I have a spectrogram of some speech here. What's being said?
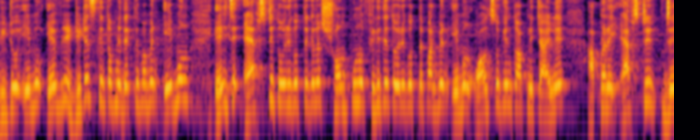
ভিডিও এবং এভরি ডিটেলস কিন্তু আপনি দেখতে পাবেন এবং এই যে অ্যাপসটি তৈরি করতে গেলে সম্পূর্ণ ফ্রিতে তৈরি করতে পারবেন এবং অলসো কিন্তু আপনি চাইলে আপনার এই অ্যাপসটির যে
